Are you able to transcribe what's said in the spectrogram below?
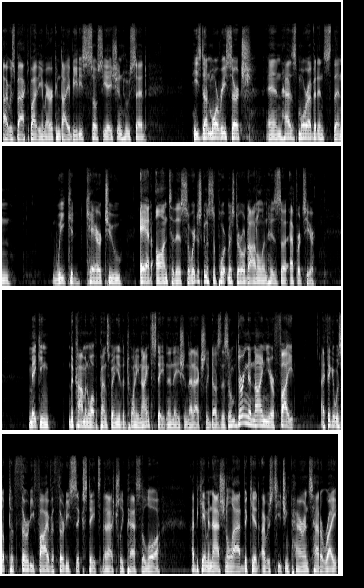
I was backed by the American Diabetes Association, who said he's done more research and has more evidence than we could care to add on to this. So we're just going to support Mr. O'Donnell and his uh, efforts here, making the Commonwealth of Pennsylvania the 29th state in the nation that actually does this. And during the nine year fight, I think it was up to 35 or 36 states that actually passed the law. I became a national advocate. I was teaching parents how to write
